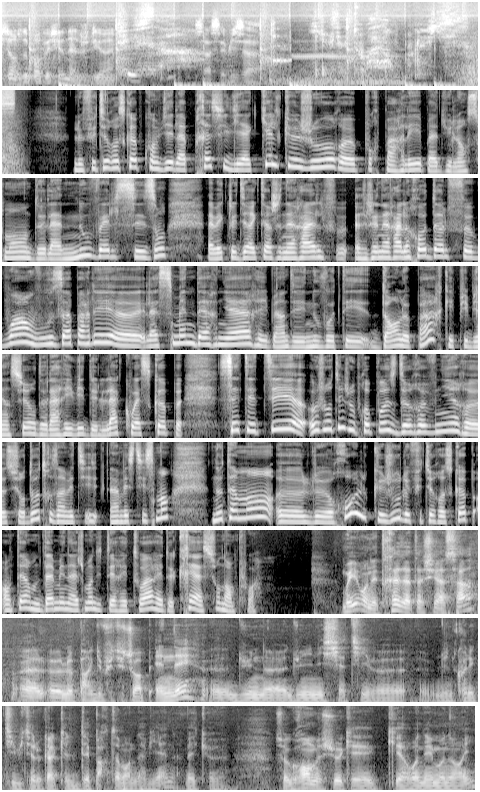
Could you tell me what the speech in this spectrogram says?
puissance de professionnel, je dirais. Bizarre. Ça, c'est bizarre. Le Futuroscope conviait la presse il y a quelques jours euh, pour parler bah, du lancement de la nouvelle saison avec le directeur général, général Rodolphe Boin. On vous a parlé euh, la semaine dernière eh des nouveautés dans le parc et puis bien sûr de l'arrivée de l'Aquascope cet été. Aujourd'hui, je vous propose de revenir euh, sur d'autres investissements, notamment le rôle que joue le Futuroscope en termes d'aménagement du territoire et de création d'emplois. Oui, on est très attaché à ça. Euh, le, parc du Futuroscope est né euh, d'une initiative euh, d'une collectivité locale qui est le département de la Vienne, avec ce grand monsieur qui est, René Monory.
